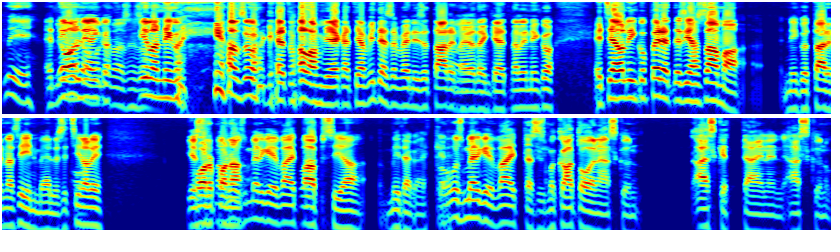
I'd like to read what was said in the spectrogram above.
Niin. Et Joo, niillä, joo, on mä niinku, niillä on niinku ihan surkeat valomiekat ja miten se meni se tarina Joo, joo. jotenkin, että ne oli niinku, että se oli niinku periaatteessa ihan sama niinku tarina siinä mielessä, että siinä oli Ja orpona voisin melkein väittää, lapsi ja mitä kaikkea. Mä voisin melkein väittää, siis mä katoin äsken, äskettäinen äsken,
